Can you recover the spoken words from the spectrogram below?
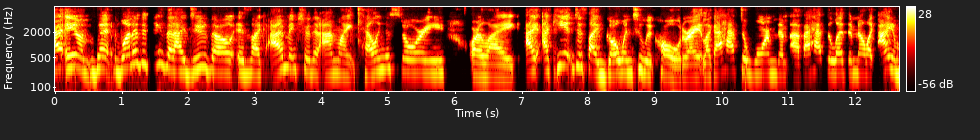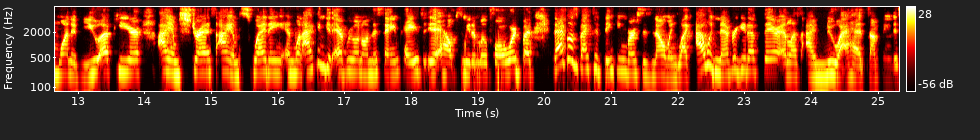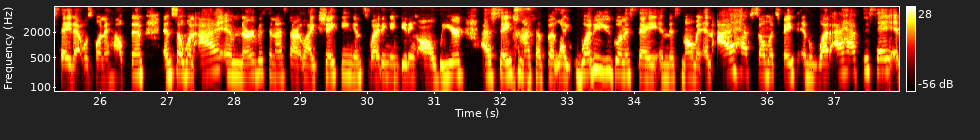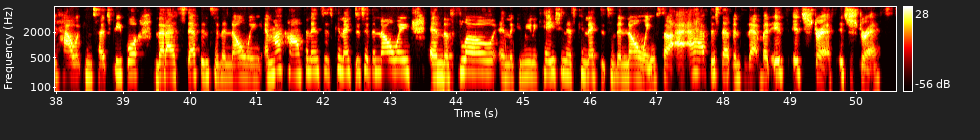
I am, but one of the things that I do though is like I make sure that I'm like telling a story or like I, I can't just like go into it cold, right? Like I have to warm them up. I have to let them know like I am one of you up here. I am stressed. I am sweating. And when I can get everyone on the same page, it helps me to move forward. But that goes back to thinking versus knowing. Like I would never get up there unless I knew I had something to say that was going to help them. And so when I am nervous and I start like shaking and sweating and getting all weird, I say to myself, but like, what are you going to say in this moment? And I have so much much faith in what I have to say and how it can touch people that I step into the knowing. And my confidence is connected to the knowing, and the flow and the communication is connected to the knowing. So I, I have to step into that. But it's it's stress. It's stress.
